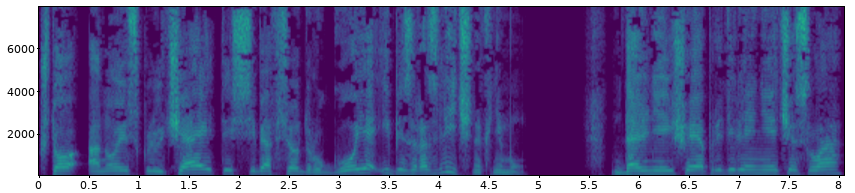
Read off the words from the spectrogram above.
что оно исключает из себя все другое и безразлично к нему. Дальнейшее определение числа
